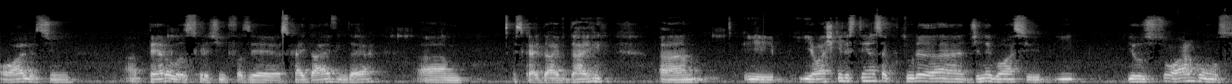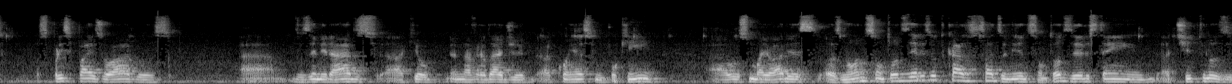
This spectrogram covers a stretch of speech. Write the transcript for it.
óleos, tinham uh, pérolas que eles tinham que fazer skydiving there, um, skydive diving, um, e, e, eu acho que eles têm essa cultura de negócio e, e os órgãos, os principais órgãos uh, dos Emirados, uh, que eu na verdade conheço um pouquinho, Uh, os maiores, os nomes são todos eles do caso dos Estados Unidos, são todos eles têm uh, títulos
